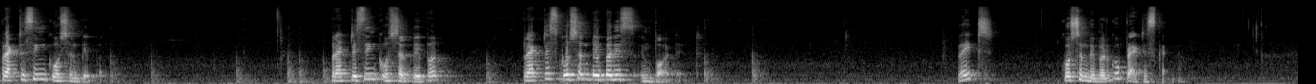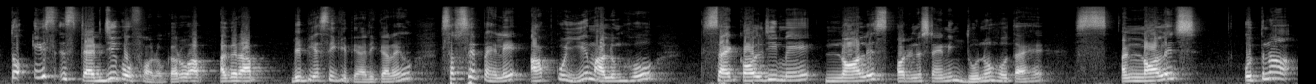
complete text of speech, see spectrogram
practicing question paper practicing question paper practice question paper is important right question paper को प्रैक्टिस करना। तो इस स्ट्रेटजी को फॉलो करो आप, अगर आप बीपीएससी की तैयारी कर रहे हो। सबसे पहले आपको ये मालूम हो साइकोलॉजी में नॉलेज और अंडरस्टैंडिंग दोनों होता है। नॉलेज उतना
